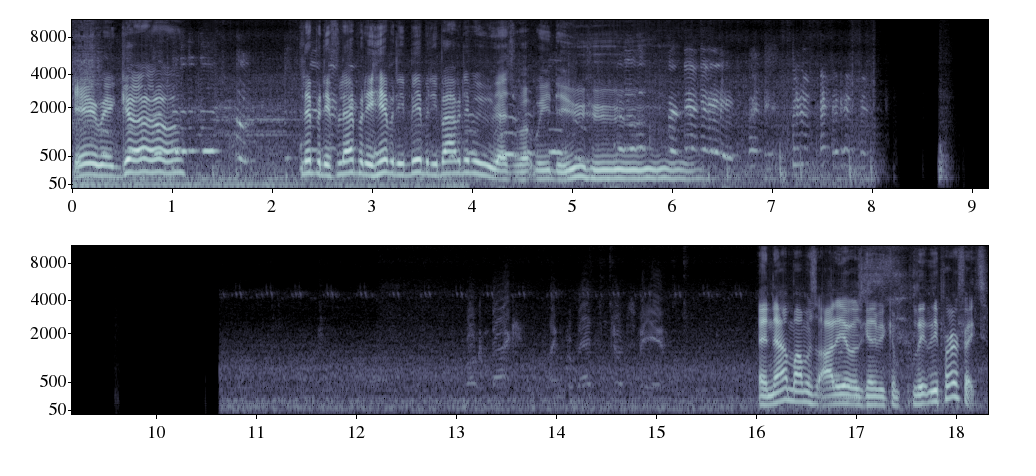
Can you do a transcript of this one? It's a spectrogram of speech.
Here we go. Flippity flappity hippity bibbity bobbity boo. That's what we do. Welcome back. I prepared some jobs for you. And now Mama's audio is going to be completely perfect.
